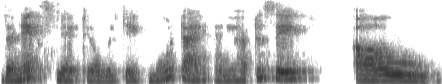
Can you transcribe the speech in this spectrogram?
the next letter will take more time, and you have to say O.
